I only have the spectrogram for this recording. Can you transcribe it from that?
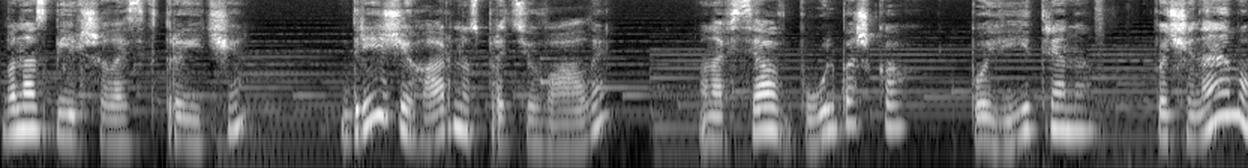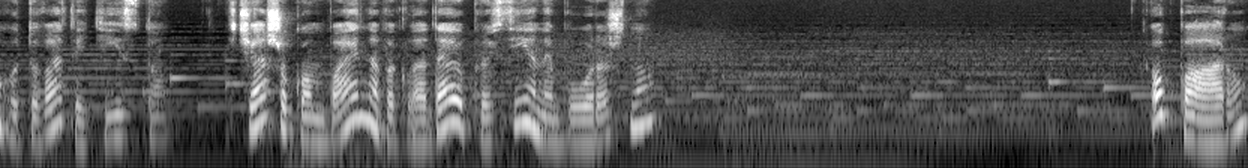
Вона збільшилась втричі, дріжджі гарно спрацювали, вона вся в бульбашках, повітряна. Починаємо готувати тісто. В чашу комбайна викладаю просіяне борошно, опару,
